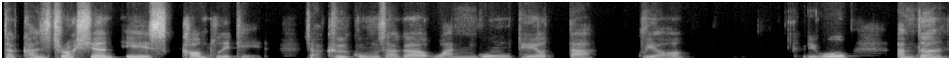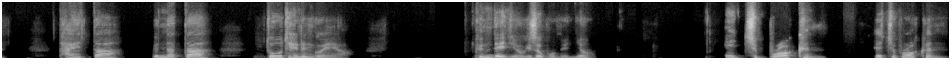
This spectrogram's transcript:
The construction is completed. 자, 그 공사가 완공되었다고요. 그리고 I'm done. 다 했다. 끝났다. 또 되는 거예요. 근데 여기서 보면요. It's broken. It's broken.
